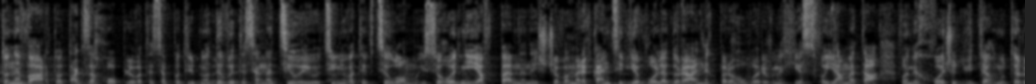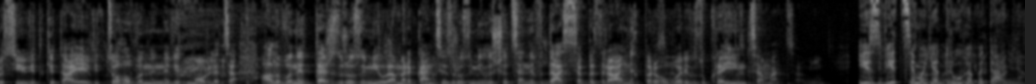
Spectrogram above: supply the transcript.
то не варто так захоплюватися. Потрібно дивитися на ціле і оцінювати в цілому. І сьогодні я впевнений, що в американців є воля до реальних переговорів. У них є своя мета. Вони хочуть відтягнути Росію від Китаю. і Від цього вони не відмовляться. Але вони теж зрозуміли. Американці зрозуміли, що це не вдасться без реальних переговорів з українцями. І звідси моє друге питання.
